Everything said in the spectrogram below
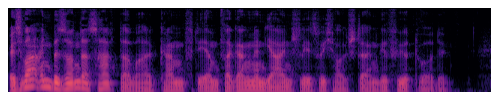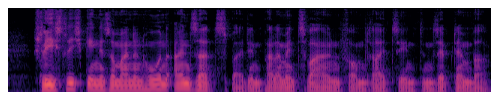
Es war ein besonders harter Wahlkampf, der im vergangenen Jahr in Schleswig-Holstein geführt wurde. Schließlich ging es um einen hohen Einsatz bei den Parlamentswahlen vom 13. September.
